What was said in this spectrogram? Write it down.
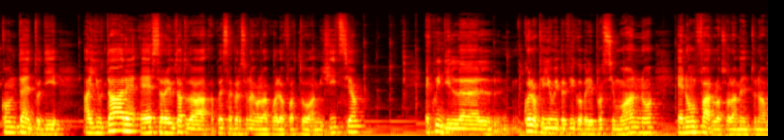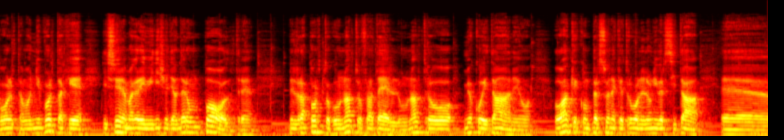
contento di aiutare e essere aiutato da questa persona con la quale ho fatto amicizia. E quindi il, il, quello che io mi prefiggo per il prossimo anno è non farlo solamente una volta, ma ogni volta che il Signore magari mi dice di andare un po' oltre nel rapporto con un altro fratello, un altro mio coetaneo o anche con persone che trovo nell'università eh,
